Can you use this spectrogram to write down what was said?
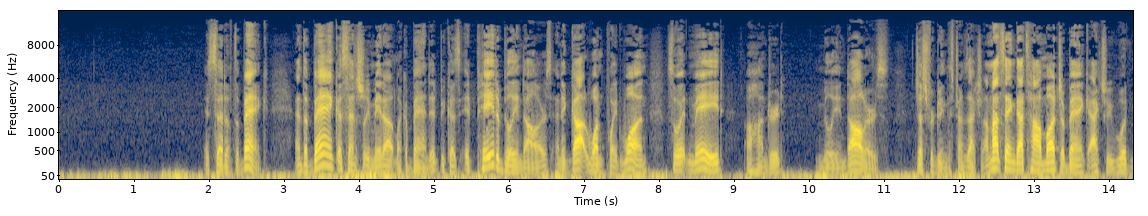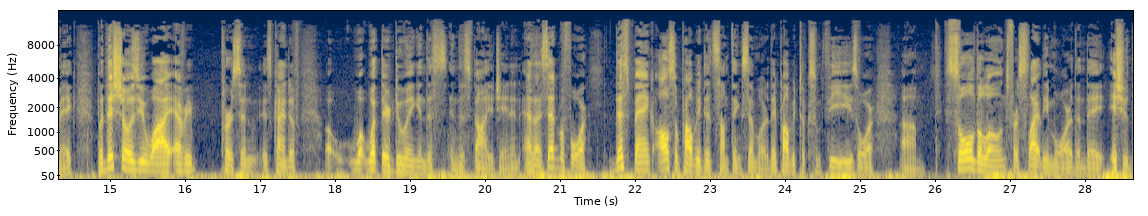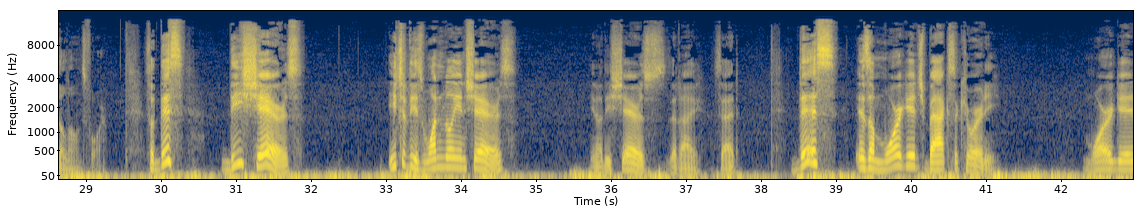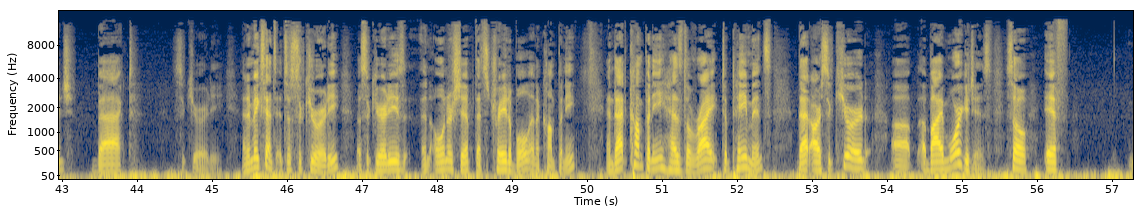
instead of the bank. And the bank essentially made out like a bandit because it paid a billion dollars and it got 1.1, so it made a hundred million dollars just for doing this transaction. I'm not saying that's how much a bank actually would make, but this shows you why every person is kind of uh, what what they're doing in this in this value chain. And as I said before, this bank also probably did something similar. They probably took some fees or um, sold the loans for slightly more than they issued the loans for. So this these shares each of these 1 million shares, you know, these shares that I said, this is a mortgage backed security. Mortgage backed security. And it makes sense. It's a security. A security is an ownership that's tradable in a company. And that company has the right to payments that are secured uh, by mortgages. So if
